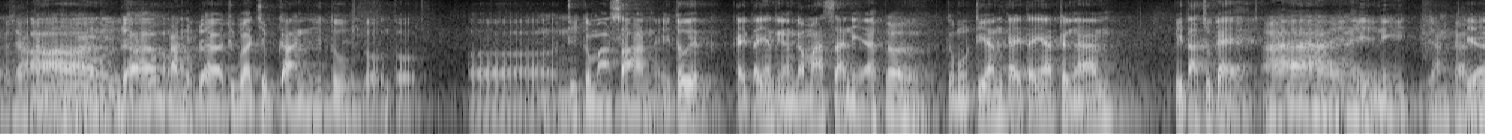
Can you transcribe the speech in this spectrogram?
kesehatan Ah, juga udah dicantumkan itu. udah diwajibkan itu untuk untuk eh, di kemasan. Itu kaitannya dengan kemasan ya. Betul. Kemudian kaitannya dengan pita cukai. Ah, Nah, ini. Yang dari- Ya.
